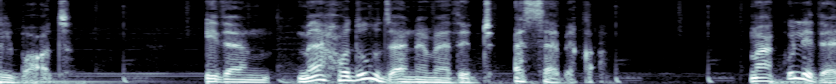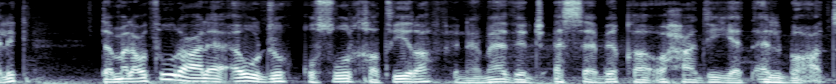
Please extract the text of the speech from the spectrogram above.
البعد. اذا ما حدود النماذج السابقة؟ مع كل ذلك تم العثور على أوجه قصور خطيرة في النماذج السابقة احاديه البعد.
